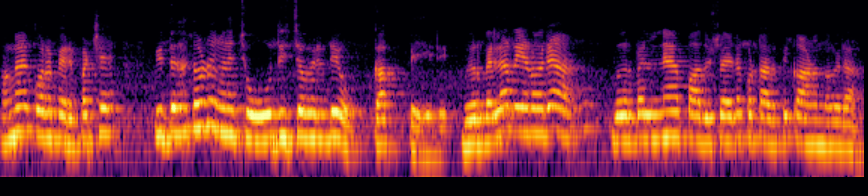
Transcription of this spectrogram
അങ്ങനെ കുറേ പേര്. പക്ഷേ ഇദ്ദേഹത്തോട് ഇങ്ങനെ ചോദിച്ചവരുടെ ഒക്കെ പേര്. ബീർബൽ അറിയണവരാ? ബീർബലിനെ പാതുഷായുടെ കൊട്ടാരത്തിൽ കാണുന്നവരാണ്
